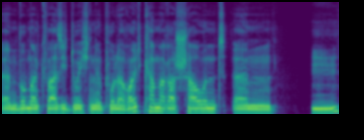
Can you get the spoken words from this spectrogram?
ähm, wo man quasi durch eine Polaroid-Kamera schauend ähm, mhm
